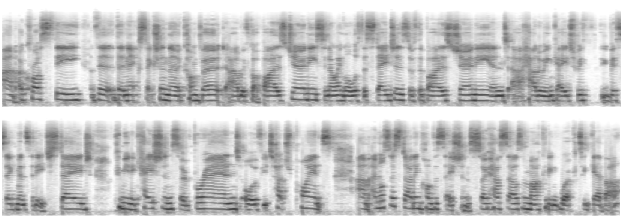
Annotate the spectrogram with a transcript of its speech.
Um, across the, the, the next section, the convert, uh, we've got buyer's journey, so knowing all of the stages of the buyer's journey and uh, how to engage with with segments at each stage. Communication, so brand, all of your touch points, um, and also starting conversations. So how sales and marketing work together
